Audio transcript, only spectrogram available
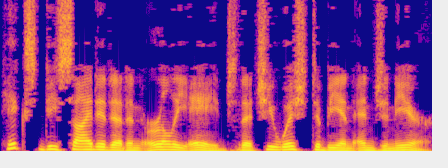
Hicks decided at an early age that she wished to be an engineer.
